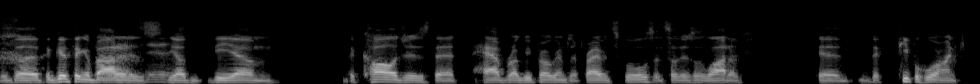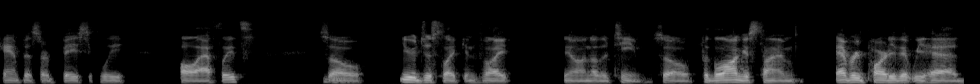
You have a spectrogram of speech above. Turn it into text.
the the good thing about it is, Yeah. you know, the um, the colleges that have rugby programs are private schools, and so there's a lot of uh, the people who are on campus are basically all athletes. So you would just like invite, you know, another team. So for the longest time, every party that we had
